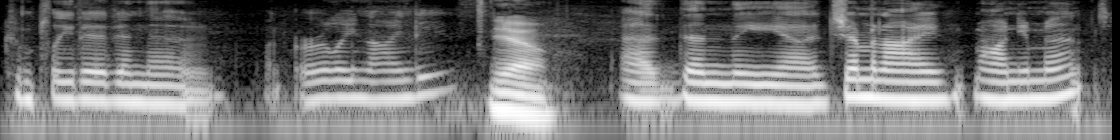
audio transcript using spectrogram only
completed in the early 90s. yeah. Uh, then the uh, Gemini Monument.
